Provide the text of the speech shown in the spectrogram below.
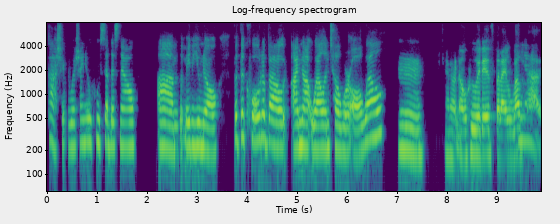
gosh i wish i knew who said this now um, but maybe you know but the quote about I'm not well until we're all well. Mm, I don't know who it is, but I love yeah. that.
